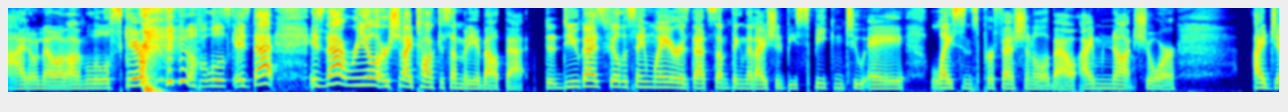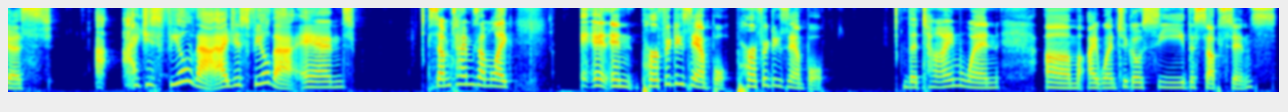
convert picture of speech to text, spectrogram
I don't know. I'm, a little scared. I'm a little scared. Is that is that real, or should I talk to somebody about that? Do, you guys feel the same way, or is that something that I should be speaking to a licensed professional about? I'm not sure. I just, I, I just feel that. I just feel that, and sometimes I'm like, and, and perfect example, perfect example. The time when um I went to go see The Substance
